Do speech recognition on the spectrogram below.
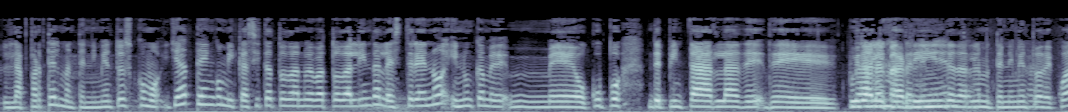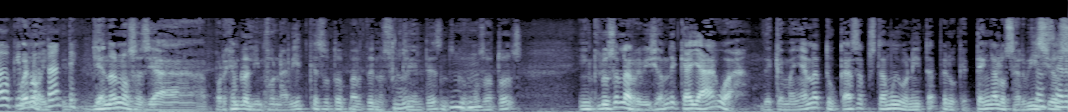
la parte del mantenimiento es como, ya tengo mi casita toda nueva, toda linda, la estreno y nunca me, me ocupo de pintarla, de, de cuidar el jardín, de darle el mantenimiento adecuado. Qué importante. yéndonos hacia, por ejemplo, el Infonavit, que es otra parte de nuestros clientes, con nosotros, incluso la revisión de que haya agua, de que mañana tu casa pues, está muy bonita, pero que tenga los servicios,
